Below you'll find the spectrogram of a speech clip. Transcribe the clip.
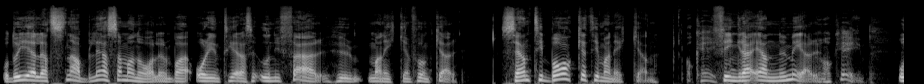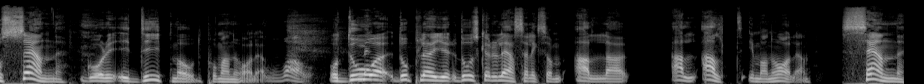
Och då gäller det att snabbläsa manualen och bara orientera sig ungefär hur manicken funkar. Sen tillbaka till manicken, Okej. fingra ännu mer. Okej. Och sen går du i deep mode på manualen. Wow. Och då, då, plöjer, då ska du läsa liksom alla, all, allt i manualen. Sen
